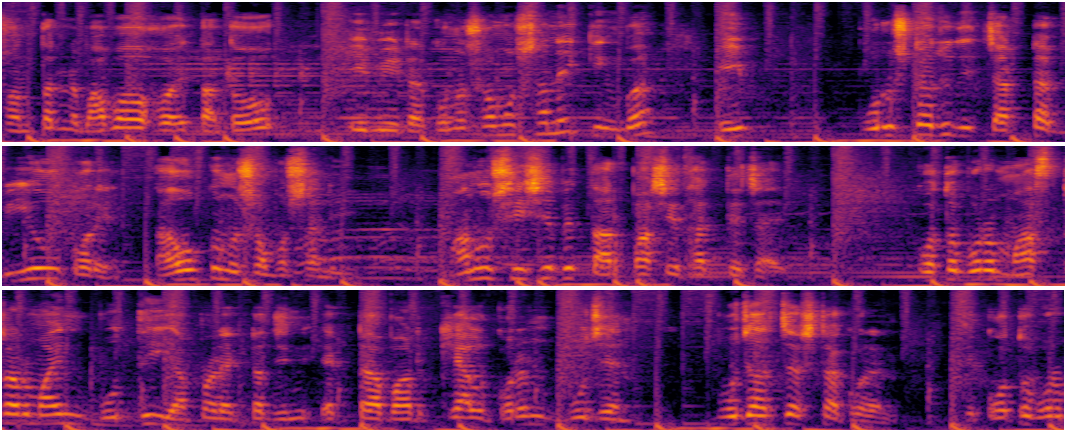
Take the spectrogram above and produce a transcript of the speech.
সন্তানের বাবাও হয়, তাতেও এই মেয়েটার কোনো সমস্যা নেই, কিংবা এই পুরুষটা যদি চারটা বিয়েও করে, তাও কোনো সমস্যা নেই। মানুষ হিসেবে তার পাশে থাকতে চায়। কত বড় মাস্টার মাইন্ড বুদ্ধি আপনার একটা জিনিস একটা আবার খেয়াল করেন, বুঝেন, বোঝার চেষ্টা করেন যে কত বড়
